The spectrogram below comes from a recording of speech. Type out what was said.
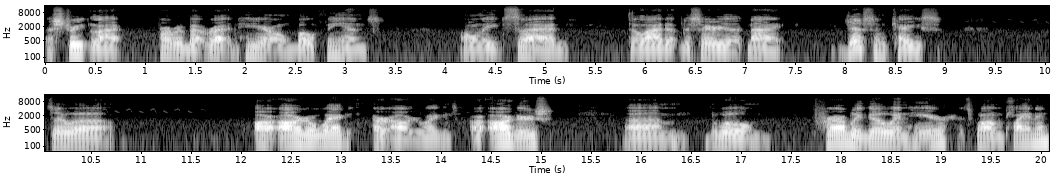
a street light probably about right in here on both ends on each side to light up this area at night just in case so uh our auger wagon or auger wagons our augers um will probably go in here. That's why I'm planning.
